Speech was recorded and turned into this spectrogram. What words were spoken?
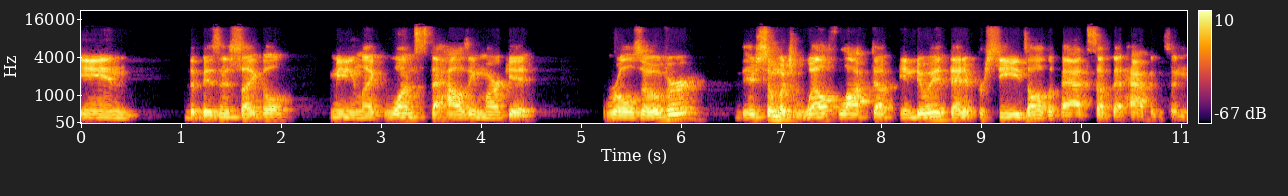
in the business cycle. Meaning like once the housing market rolls over there's so much wealth locked up into it that it precedes all the bad stuff that happens in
